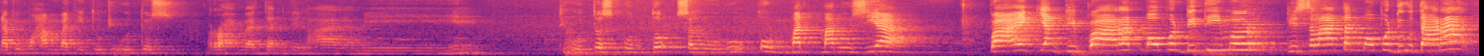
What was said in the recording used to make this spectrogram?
Nabi Muhammad itu diutus rahmatan lil alamin. Diutus untuk seluruh umat manusia. Baik yang di barat maupun di timur, di selatan maupun di utara,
